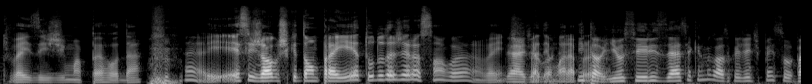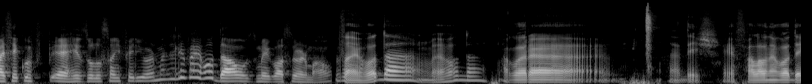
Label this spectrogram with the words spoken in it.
que vai exigir uma pra rodar. é, e esses jogos que estão pra ir é tudo da geração agora. Vai, É, vai demorar pra. Então, e o Series S é aquele negócio que a gente pensou. Vai ser com é, resolução inferior, mas ele vai rodar os negócios normal. Vai rodar, vai rodar. Agora. Ah, deixa. Eu ia falar o negócio da,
